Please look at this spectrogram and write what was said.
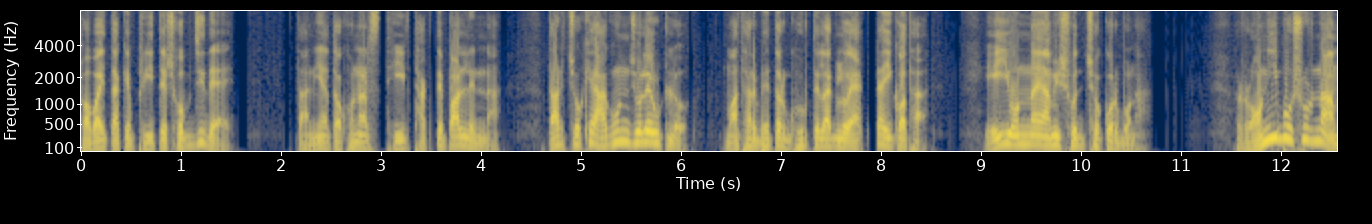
সবাই তাকে ফ্রিতে সবজি দেয়। তানিয়া তখন আর স্থির থাকতে পারলেন না। তার চোখে আগুন জ্বলে উঠল। মাথার ভেতর ঘুরতে লাগল একটাই কথা, এই অন্যায় আমি সহ্য করব না। রনি বসুর নাম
